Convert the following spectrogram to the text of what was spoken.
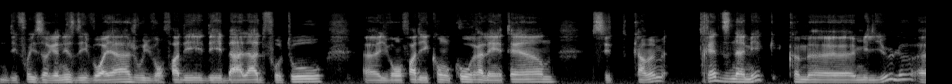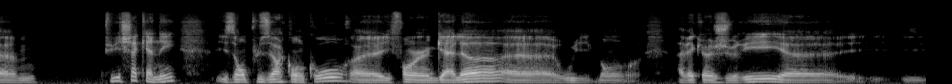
des fois, ils organisent des voyages où ils vont faire des, des balades photos. ils vont faire des concours à l'interne. C'est quand même très dynamique comme euh, milieu. Euh, puis chaque année, ils ont plusieurs concours. Euh, ils font un gala où ils, bon, avec un jury, ils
